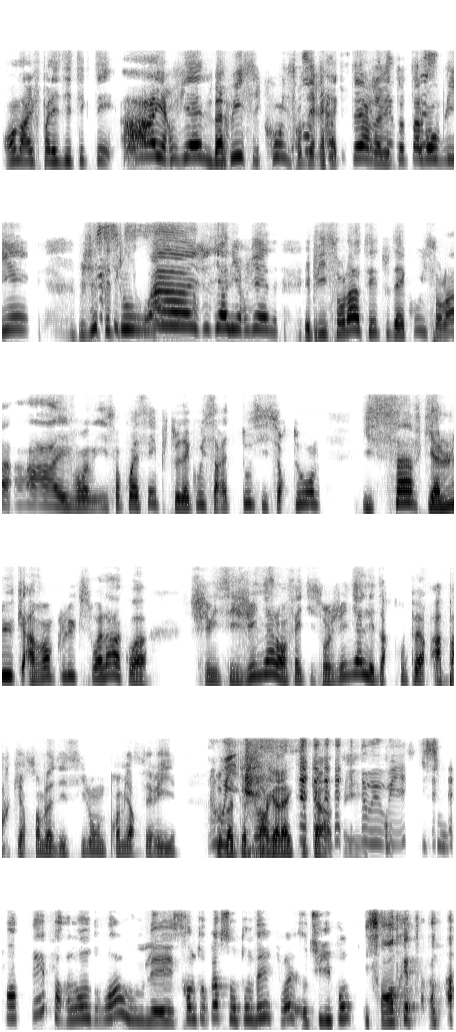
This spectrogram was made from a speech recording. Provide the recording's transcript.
On n'arrive pas à les détecter. Ah, ils reviennent. Bah oui, c'est con, ils sont des réacteurs. J'avais totalement oublié. Mais j'étais C'est tout, con. ouais, génial, ils reviennent. Et puis ils sont là, tu sais, tout d'un coup, ils sont là. Ah, ils vont, ils sont coincés. Puis tout d'un coup, ils s'arrêtent tous, ils se retournent. Ils savent qu'il y a Luke avant que Luke soit là, quoi. Je- C'est génial en fait, ils sont géniaux les Dark Troopers, à part qu'ils ressemblent à des Cylons de première série de Oui. Battlestar Galactica. Et- oui, oui. Ils sont rentrés par l'endroit où les Stormtroopers sont tombés, tu vois, au-dessus du pont. Ils sont rentrés par là.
